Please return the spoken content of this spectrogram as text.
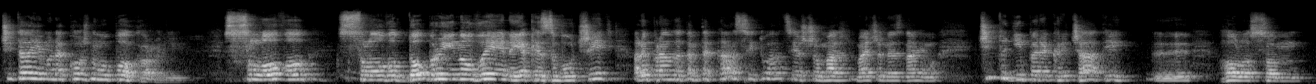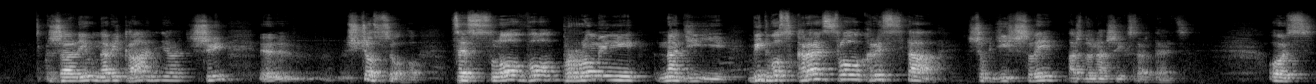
читаємо на кожному похороні. Слово, слово доброї новини, яке звучить, але правда, там така ситуація, що май- майже не знаємо, чи тоді перекричати е, голосом жалів, нарікання, чи е, що з цього? Це слово промені надії від Воскреслого Христа, щоб дійшли аж до наших сердець. Ось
